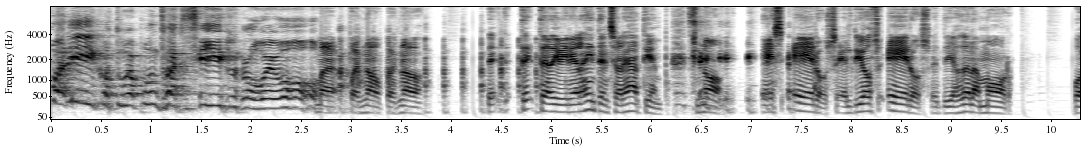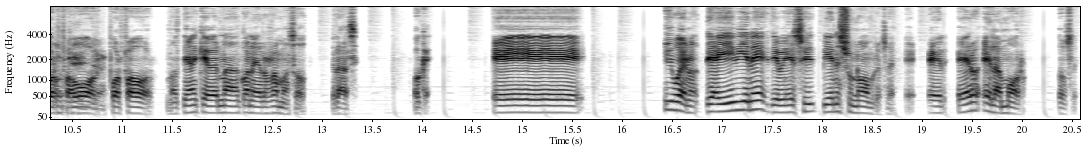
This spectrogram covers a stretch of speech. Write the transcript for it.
Marico, estuve a punto de decirlo, huevón. Bueno, pues no, pues no. Te, te- te adiviné las intenciones a tiempo. No, es Eros, el dios Eros, el dios del amor. Por favor, por favor. No tiene que ver nada con Eros Ramazotti. Gracias. Ok. Eh, y bueno, de ahí viene, de ahí viene su nombre. o sea, el, Eros, el amor. Entonces,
